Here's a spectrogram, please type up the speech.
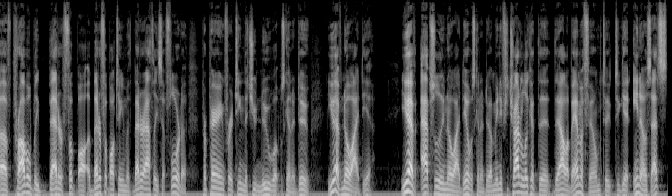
of probably better football, a better football team with better athletes at Florida preparing for a team that you knew what was going to do. You have no idea. You have absolutely no idea what's going to do. I mean, if you try to look at the, the Alabama film to, to get Enos, that's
